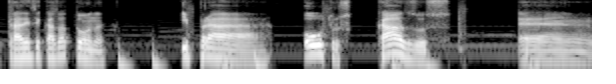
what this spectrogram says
trazem esse caso à tona. E para outros casos, é,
